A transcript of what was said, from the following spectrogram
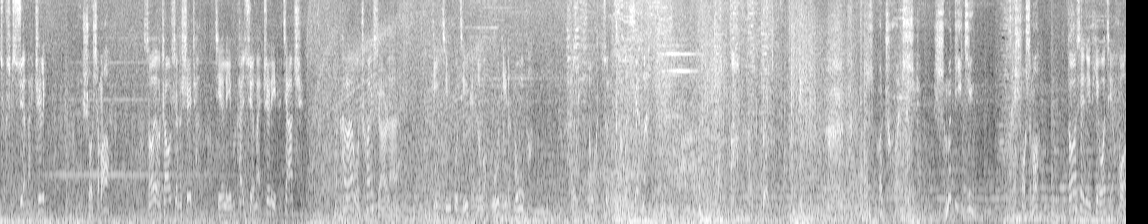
就是血脉之力。你说什么？所有招式的施展皆离不开血脉之力的加持。看来我穿世而来，地精不仅给了我无敌的功法，还给了我最强的血脉。什么传世？什么地精？你在说什么？多谢你替我解惑，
